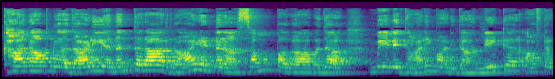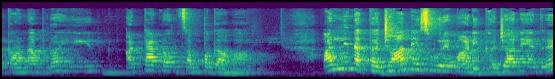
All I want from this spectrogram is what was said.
ಖಾನಾಪುರದ ದಾಳಿಯ ನಂತರ ರಾಯಣ್ಣನ ಸಂಪಗಾವದ ಮೇಲೆ ದಾಳಿ ಮಾಡಿದ. ಲೇಟರ್ ಆಫ್ಟರ್ ಖಾನಾಪುರ ಈ ಅಟ್ಯಾಕ್ ಆನ್ ಸಂಪಗಾವ. ಅಲ್ಲಿನ ಖಜಾನೆ ಸೂರೆ ಮಾಡಿ, ಖಜಾನೆ ಅಂದರೆ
